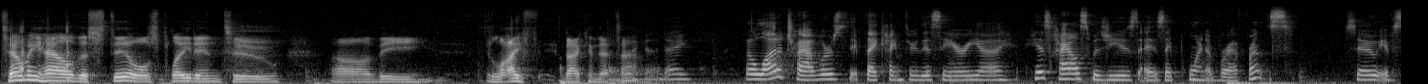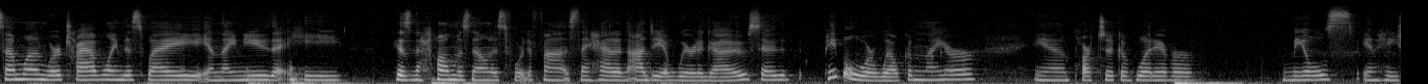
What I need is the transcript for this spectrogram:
tell me how the stills played into uh, the life back in that time. back in the day. But a lot of travelers, if they came through this area, his house was used as a point of reference. So if someone were traveling this way and they knew that he, his home was known as Fort Defiance, they had an idea of where to go. So the people were welcome there and partook of whatever meals and he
